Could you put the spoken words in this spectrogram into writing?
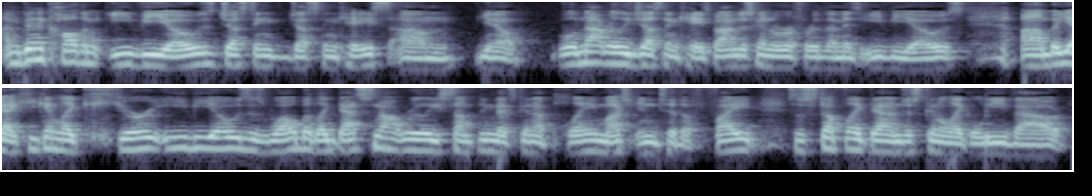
I'm gonna call them EVOs just in just in case. Um, you know, well, not really just in case, but I'm just going to refer to them as EVOs. Um, but yeah, he can like cure EVOs as well, but like that's not really something that's going to play much into the fight. So stuff like that, I'm just going to like leave out.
